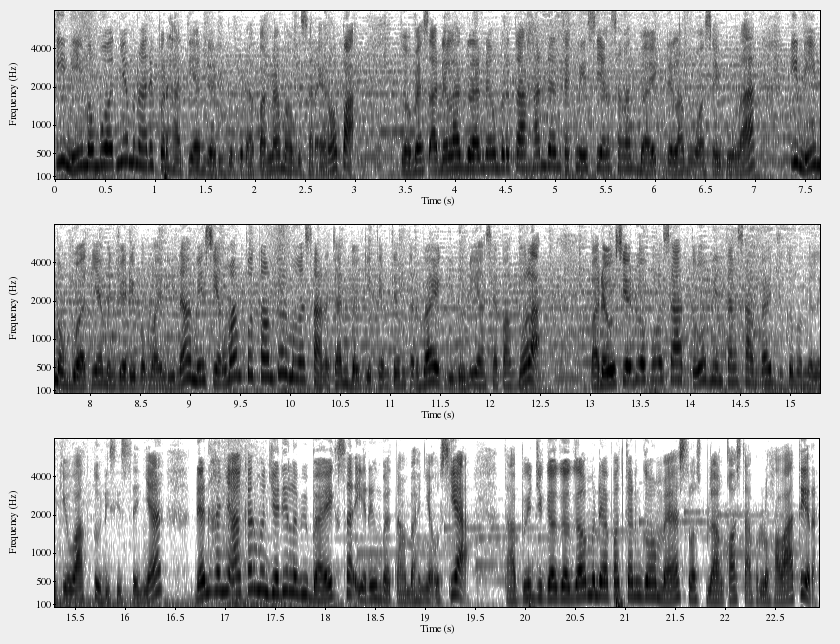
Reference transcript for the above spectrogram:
Ini membuatnya menarik perhatian dari beberapa nama besar Eropa. Gomez adalah gelandang bertahan dan teknisi yang sangat baik dalam menguasai bola. Ini membuatnya menjadi pemain dinamis yang mampu tampil mengesankan bagi tim-tim terbaik di dunia sepak bola. Pada usia 21, Bintang Samba juga memiliki waktu di sisinya dan hanya akan menjadi lebih baik seiring bertambahnya usia. Tapi jika gagal mendapatkan Gomez, Los Blancos tak perlu khawatir.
